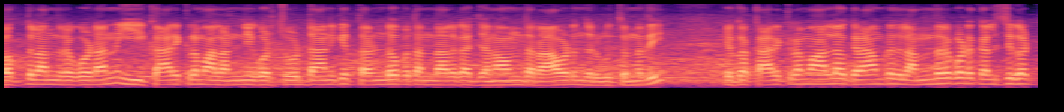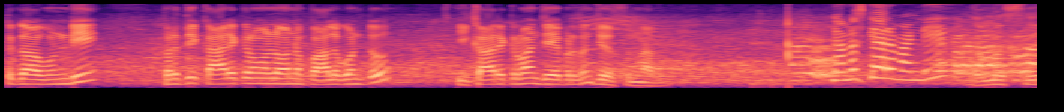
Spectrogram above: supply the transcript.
భక్తులందరూ కూడా ఈ కార్యక్రమాలన్నీ కూడా చూడడానికి తండోపతండాలుగా జనం అంతా రావడం జరుగుతున్నది. ఈ యొక్క కార్యక్రమాల్లో గ్రామ ప్రజలందరూ కూడా కలిసికట్టుగా ఉండి ప్రతి కార్యక్రమంలోనూ పాల్గొంటూ ఈ కార్యక్రమాన్ని జయప్రదం చేస్తున్నారు. నమస్కారం అండి. నమస్తే.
